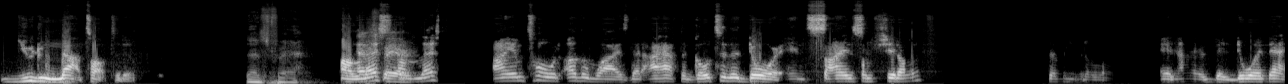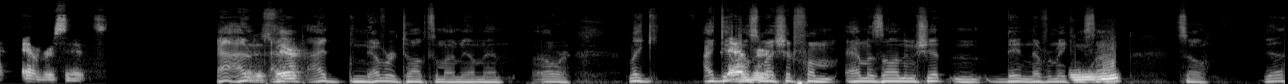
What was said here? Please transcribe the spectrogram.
You do not talk to them That's fair. unless fair. unless I am told otherwise that I have to go to the door and sign some shit off to leave it alone. And I have been doing that ever since. Yeah, I, That is I- fair. I, never talk to my mailman or like I get most of my shit from Amazon and shit, and they never make me Mhm. sign. So yeah,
